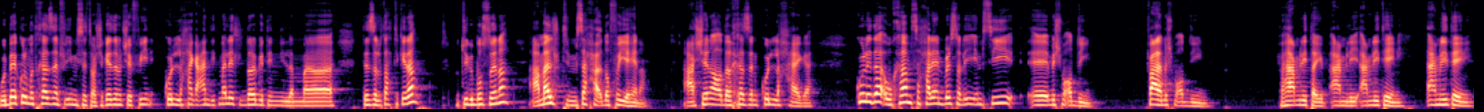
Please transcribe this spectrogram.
والباقي كله متخزن في الاي 6 عشان كده زي ما أنتم شايفين كل حاجة عندي اتملت لدرجة اني لما تنزل لتحت كده وتيجي تبص هنا عملت مساحة إضافية هنا عشان أقدر أخزن كل حاجة. كل ده وخمسة حاليا personal EMC مش مقضيين فعلا مش مقضيين فهعمل إيه طيب؟ أعمل إيه؟ أعمل إيه تاني؟ أعمل إيه تاني؟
